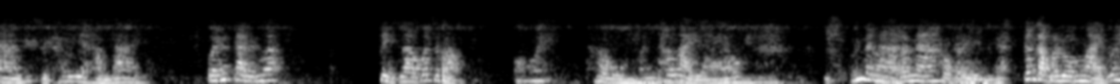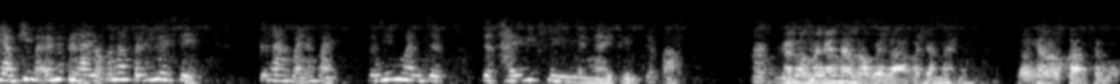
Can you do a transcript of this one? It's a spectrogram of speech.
นานที่สุดเท่าที่จะทำได้มันก็กลายเป็นว่าจิตเราก็จะแบบโอ้ยโถมันเท่าไหร่แล้ว เฮ้ยมันนานแล้วนะอะไรอย่างเงี้ยก็กลับมารวมใหม่ก็พยายามคิดใหม่เอ้ยไม่เป็นไรเราก็นั่งไปเรื่อยๆสิก็นั่งไปนั่งไปตอนนี้มันจะจะใช้วิธียังไงถึงจะแบบออก็เราไม่ได้นั่งเอาเวลาเขาใจะไหมเรานั่งเอาความสงบ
